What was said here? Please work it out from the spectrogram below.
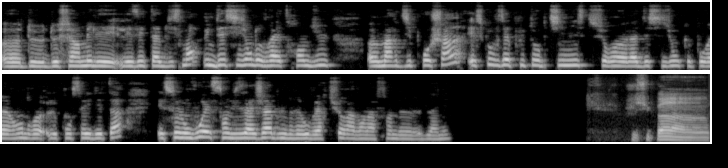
euh, de, de, fermer les, les, établissements. Une décision devrait être rendue mardi prochain. Est-ce que vous êtes plutôt optimiste sur la décision que pourrait rendre le Conseil d'État? Et selon vous, est-ce envisageable une réouverture avant la fin de l'année? Je ne suis pas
